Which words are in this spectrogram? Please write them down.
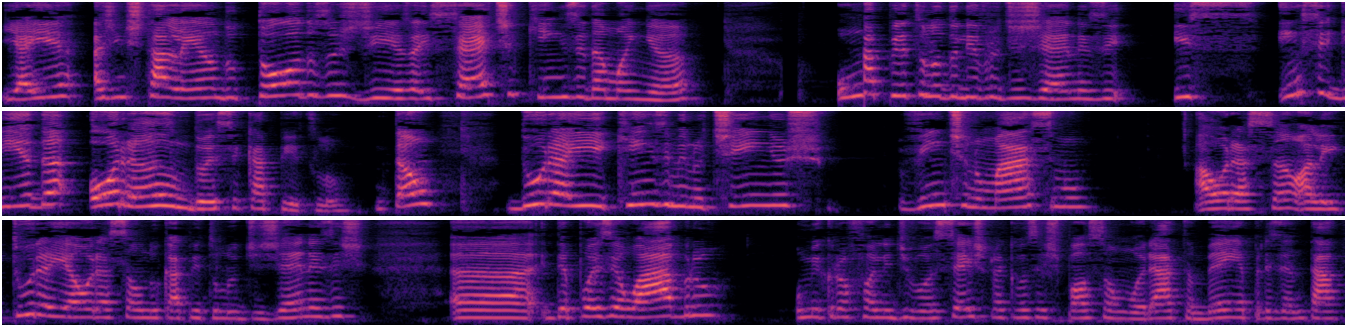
E aí a gente está lendo todos os dias, às 7h15 da manhã, um capítulo do livro de Gênesis e em seguida orando esse capítulo. Então, dura aí 15 minutinhos, 20 no máximo, a oração, a leitura e a oração do capítulo de Gênesis. Uh, depois eu abro o microfone de vocês para que vocês possam orar também, apresentar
